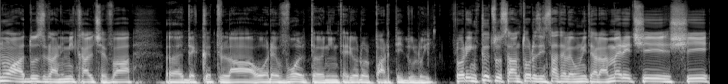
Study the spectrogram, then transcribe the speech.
nu a dus la nimic altceva decât la o revoltă în interiorul partidului. Florin Câțu s-a întors din Statele Unite ale Americii și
